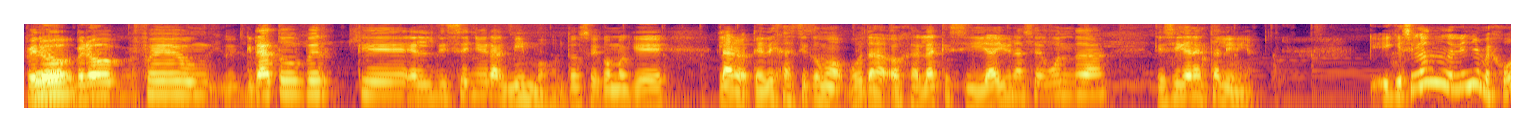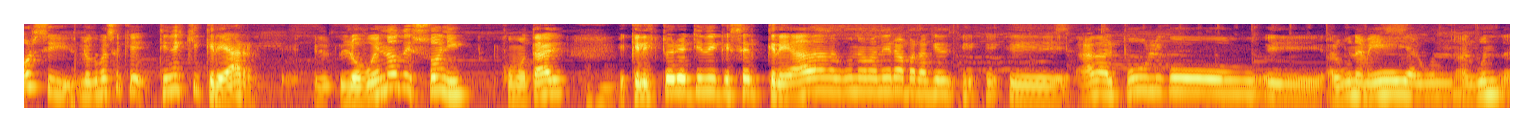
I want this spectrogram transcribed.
Pero, Pero- pero fue un grato ver que el diseño era el mismo. Entonces, como que, claro, te deja así como, puta, ojalá que si hay una segunda, que sigan esta línea. y que sigan una línea mejor, sí. Lo que pasa es que tienes que crear. Lo bueno de Sonic, como tal, es que la historia tiene que ser creada de alguna manera para que eh, eh, eh, haga al público alguna media, algún, algún,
